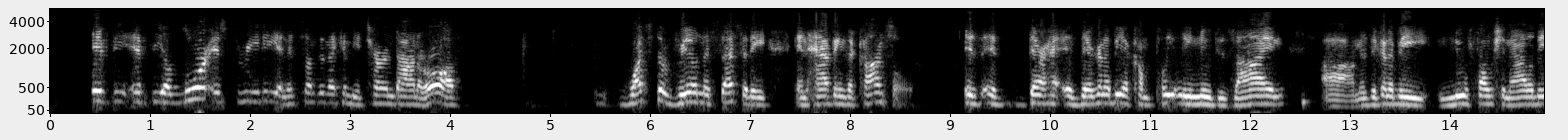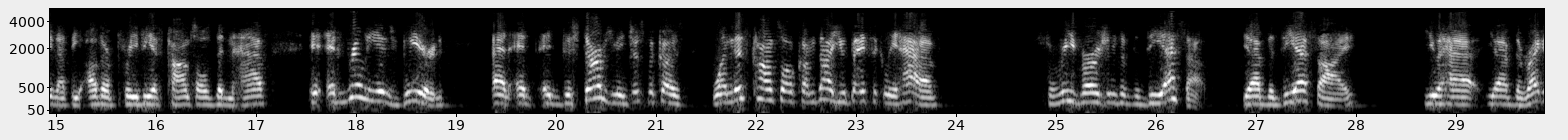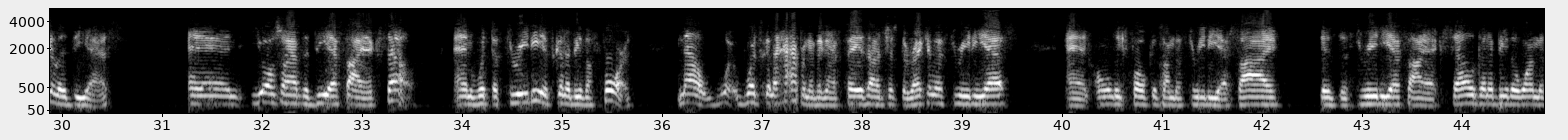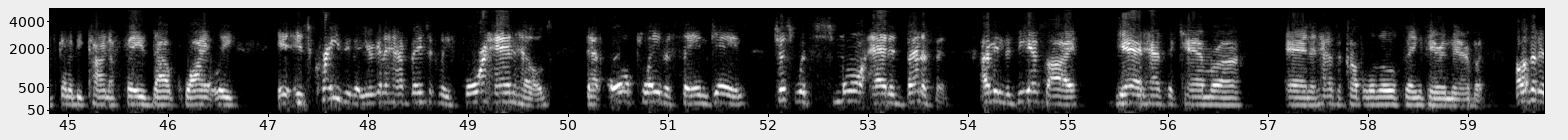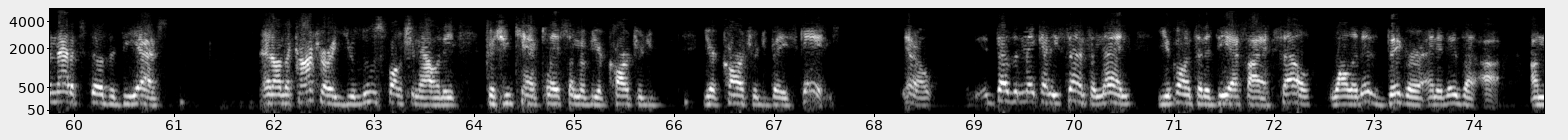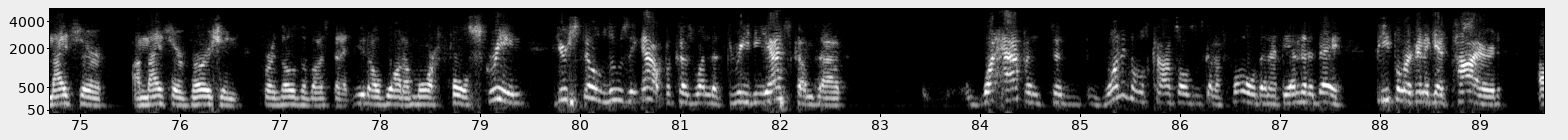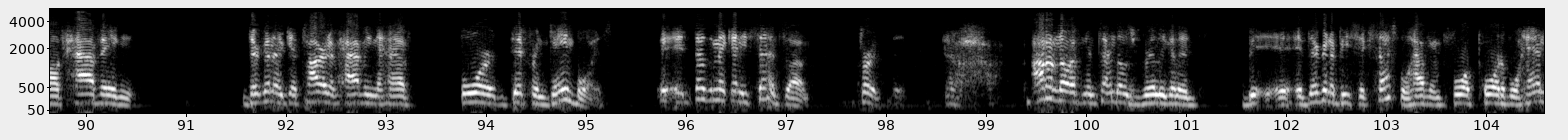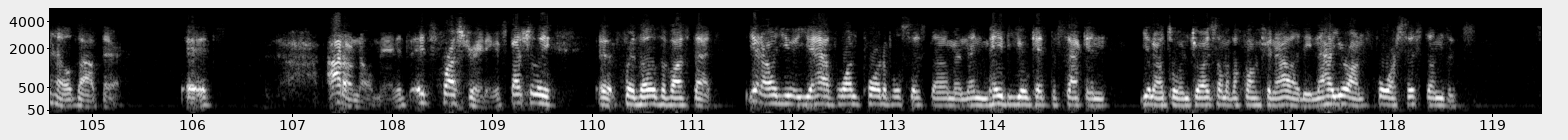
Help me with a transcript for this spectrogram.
if the if the allure is 3D and it's something that can be turned on or off, what's the real necessity in having the console? Is is there is there going to be a completely new design? Um, is it going to be new functionality that the other previous consoles didn't have? It, it really is weird, and it, it disturbs me just because when this console comes out, you basically have three versions of the DS out. You have the DSi, you have you have the regular DS, and you also have the DSi XL. And with the 3D, it's going to be the fourth. Now, wh- what's going to happen? Are they going to phase out just the regular 3DS and only focus on the 3DSi? Is the 3DSi XL going to be the one that's going to be kind of phased out quietly? It, it's crazy that you're going to have basically four handhelds that all play the same games, just with small added benefits. I mean, the DSi, yeah, it has the camera and it has a couple of little things here and there, but other than that, it's still the DS. And on the contrary, you lose functionality because you can't play some of your cartridge your cartridge-based games. You know, it doesn't make any sense. And then you go into the DSi XL. While it is bigger and it is a, a, a nicer a nicer version for those of us that you know want a more full screen, you're still losing out because when the 3DS comes out, what happens to one of those consoles is going to fold, and at the end of the day, people are going to get tired of having. They're going to get tired of having to have four different Game Boys. It, it doesn't make any sense. Um, for I don't know if Nintendo's really going to be if they're going to be successful having four portable handhelds out there. It's I don't know, man. It's it's frustrating, especially uh, for those of us that you know you you have one portable system and then maybe you'll get the second, you know, to enjoy some of the functionality. Now you're on four systems. It's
